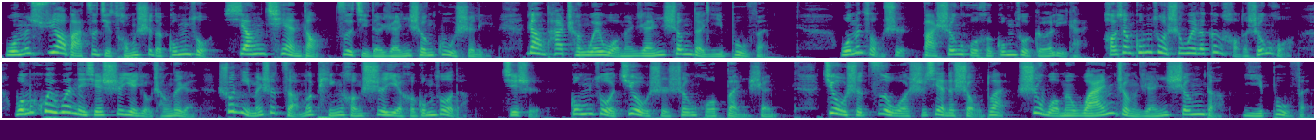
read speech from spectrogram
我们需要把自己从事的工作镶嵌到自己的人生故事里，让它成为我们人生的一部分。我们总是把生活和工作隔离开，好像工作是为了更好的生活。我们会问那些事业有成的人说：“你们是怎么平衡事业和工作的？”其实，工作就是生活本身，就是自我实现的手段，是我们完整人生的一部分。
